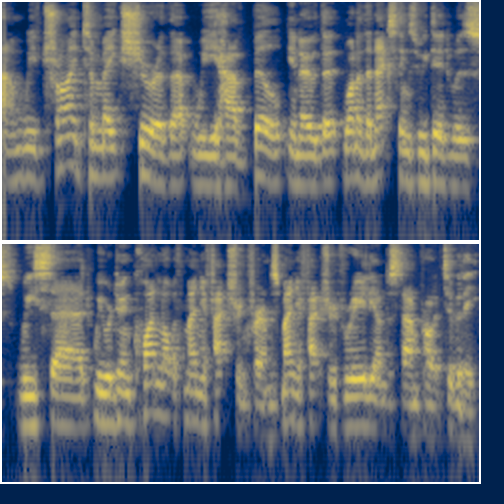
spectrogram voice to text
And we've tried to make sure that we have built, you know, that one of the next things we did was we said we were doing quite a lot with manufacturing firms. Manufacturers really understand productivity.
